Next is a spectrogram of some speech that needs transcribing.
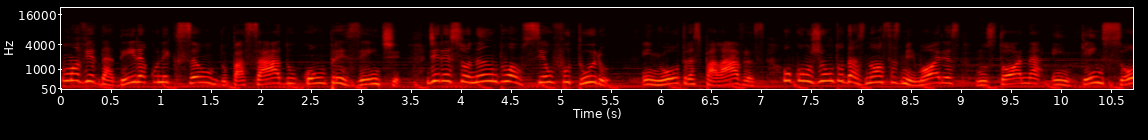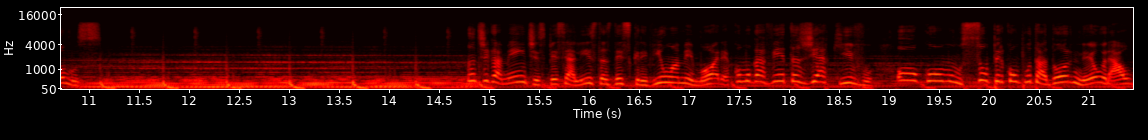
Uma verdadeira conexão do passado com o presente, direcionando ao seu futuro. Em outras palavras, o conjunto das nossas memórias nos torna em quem somos. Antigamente, especialistas descreviam a memória como gavetas de arquivo ou como um supercomputador neural.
